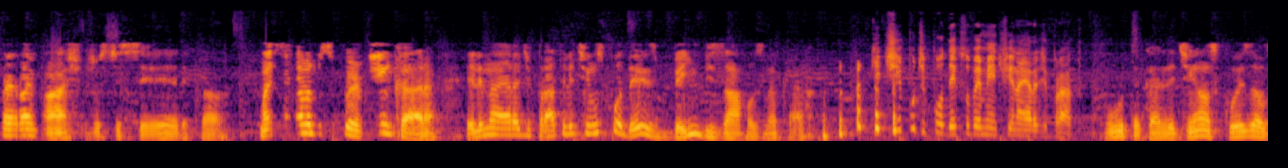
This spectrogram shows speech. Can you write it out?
Pra herói macho, justiceiro e tal. Mas falando do Superman, cara, ele na Era de Prata ele tinha uns poderes bem bizarros, né, cara? que tipo de poder que o Superman tinha na Era de Prata? Puta, cara, ele tinha umas coisas.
